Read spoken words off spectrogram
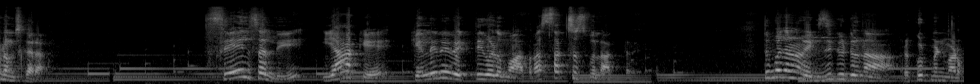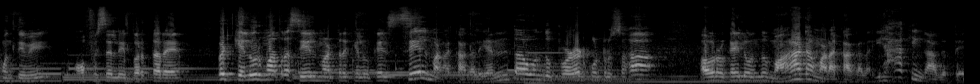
ಎಲ್ರಿಗೂ ನಮಸ್ಕಾರ. ಸೇಲ್ಸ್ ಅಲ್ಲಿ ಯಾಕೆ ಕೆಲವೇ ವ್ಯಕ್ತಿಗಳು ಮಾತ್ರ ಸಕ್ಸಸ್ಫುಲ್ ಆಗ್ತಾರೆ? ತುಂಬಾ ಜನ ಎಕ್ಸಿಕ್ಯೂಟಿವ್ನ ರಿಕ್ರೂಟ್ಮೆಂಟ್ ಮಾಡ್ಕೊಂತೀವಿ ಆಫೀಸಲ್ಲಿ ಬರ್ತಾರೆ ಬಟ್ ಕೆಲವ್ರು ಮಾತ್ರ ಸೇಲ್ ಮಾಡ್ತಾರೆ, ಕೆಲವ್ರ ಕೈಲಿ ಸೇಲ್ ಮಾಡೋಕ್ಕಾಗಲ್ಲ. ಎಂತ ಒಂದು ಪ್ರಾಡಕ್ಟ್ ಕೊಟ್ಟರು ಸಹ ಅವ್ರ ಕೈಲಿ ಒಂದು ಮಾರಾಟ ಮಾಡೋಕ್ಕಾಗಲ್ಲ. ಯಾಕೆ ಹಿಂಗಾಗುತ್ತೆ?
